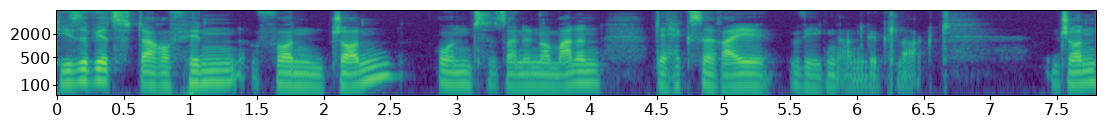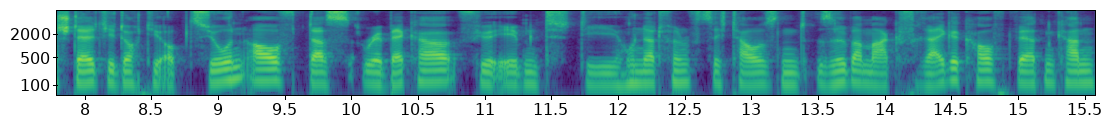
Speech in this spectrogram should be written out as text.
Diese wird daraufhin von John und seine Normannen der Hexerei wegen angeklagt. John stellt jedoch die Option auf, dass Rebecca für eben die 150.000 Silbermark freigekauft werden kann,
